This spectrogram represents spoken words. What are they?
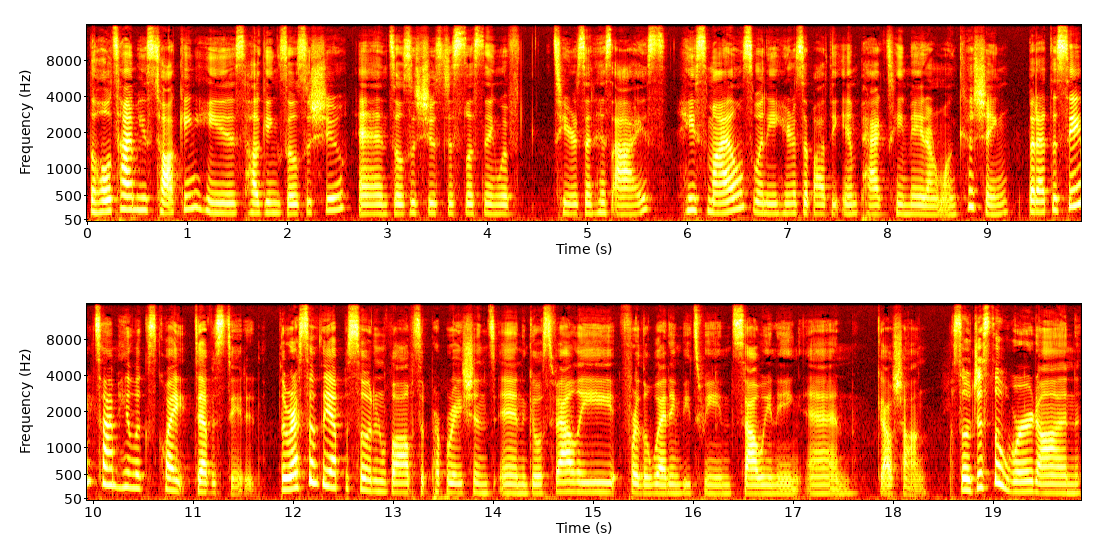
The whole time he's talking, he is hugging Zozashu, and Zozashu's just listening with tears in his eyes. He smiles when he hears about the impact he made on Won Cushing, but at the same time, he looks quite devastated. The rest of the episode involves the preparations in Ghost Valley for the wedding between Sao Weining and Gao Shang. So, just a word on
